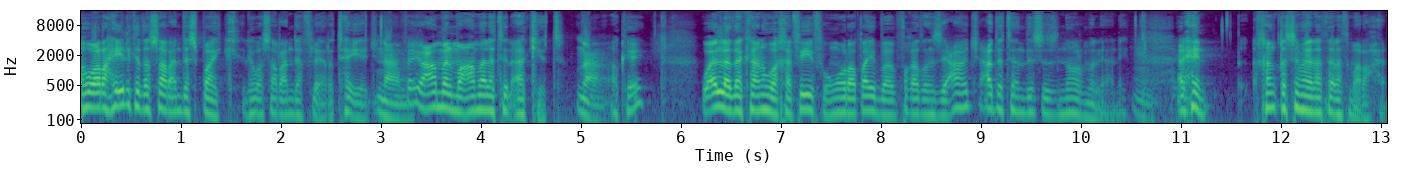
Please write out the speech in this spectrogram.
هو راح يجي لك إذا صار عنده spike اللي هو صار عنده flare تهيج. نعم. فيعامل معاملة ال acute نعم. okay؟ وإلا إذا كان هو خفيف وأموره طيبة فقط انزعاج عادة this is normal يعني. مم. الحين خلينا نقسمها إلى ثلاث مراحل.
